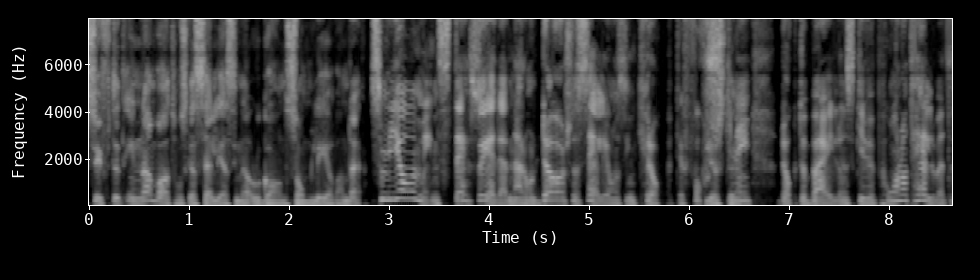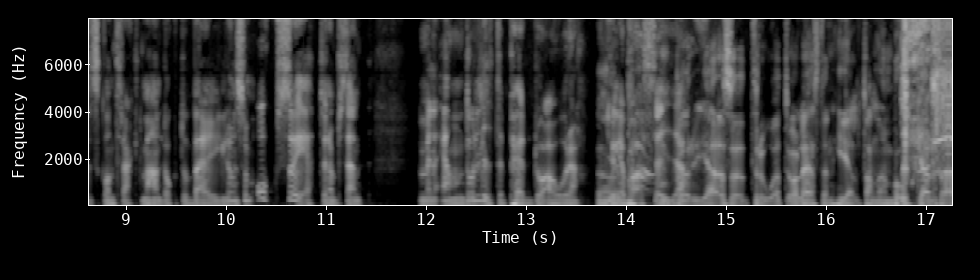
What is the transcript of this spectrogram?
syftet innan var att hon ska sälja sina organ som levande. Som jag minns det så är det att när hon dör så säljer hon sin kropp till forskning. Dr Berglund skriver på något helveteskontrakt med han Dr Berglund som också är 100% men ändå lite pedo-aura, vill jag bara säga. Börjar alltså tro att du har läst en helt annan bok alltså.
